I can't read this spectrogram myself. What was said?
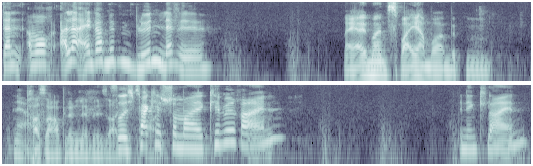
dann aber auch alle einfach mit einem blöden Level. Naja, immerhin zwei haben wir mit einem Ja. passablen Level, sag So, ich packe jetzt schon mal Kibbel rein. In den kleinen.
